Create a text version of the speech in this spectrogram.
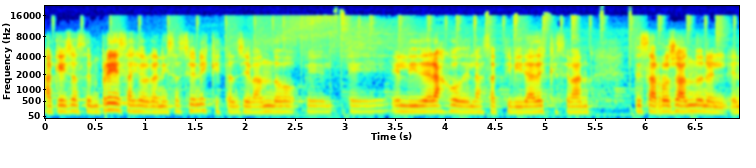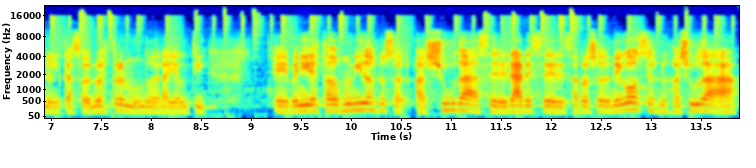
aquellas empresas y organizaciones que están llevando el, eh, liderazgo de las actividades que se van desarrollando en el, en el caso de nuestro el mundo del IoT. Eh, venir a Estados Unidos nos ayuda a acelerar ese desarrollo de negocios, nos ayuda a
